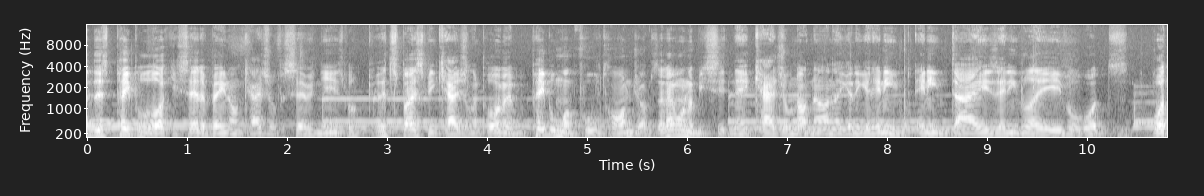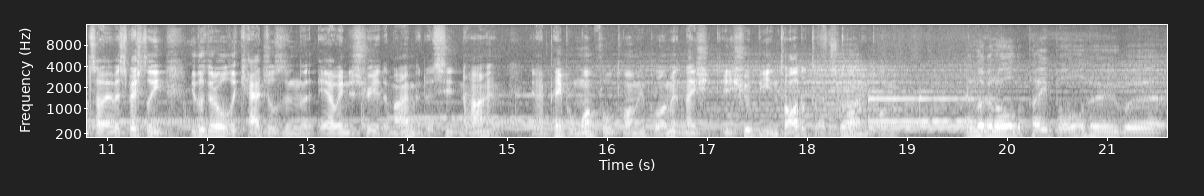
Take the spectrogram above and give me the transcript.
Know, there's people like you said have been on casual for seven years. Well, it's supposed to be casual employment. People want full time jobs. They don't want to be sitting there casual, not knowing they're going to get any any days, any leave, or what's whatsoever. Especially you look at all the casuals in the, our industry at the moment. They're sitting home. You know, people want full time employment, and they should, they should be entitled to full time right. employment. And look at all the people who were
